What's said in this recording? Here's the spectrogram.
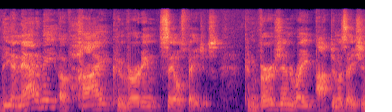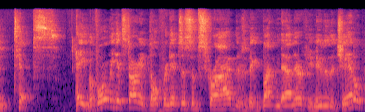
the anatomy of high converting sales pages. Conversion rate optimization tips. Hey before we get started don't forget to subscribe. There's a big button down there if you're new to the channel.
